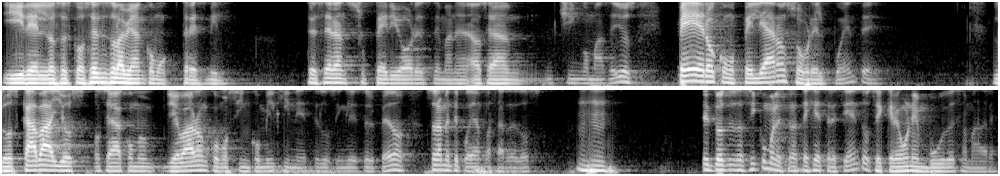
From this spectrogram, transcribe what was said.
y de los escoceses solo habían como 3.000. Entonces eran superiores de manera, o sea, un chingo más ellos. Pero como pelearon sobre el puente, los caballos, o sea, como llevaron como 5.000 jinetes los ingleses del pedo, solamente podían pasar de dos. Entonces, así como la estrategia de 300, se creó un embudo esa madre.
